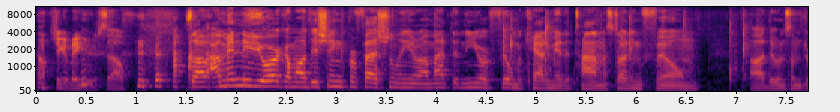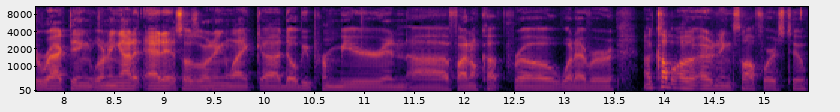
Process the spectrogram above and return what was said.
Unless you can make it yourself. so I'm in New York. I'm auditioning professionally. You know, I'm at the New York Film Academy at the time. I'm studying film, uh, doing some directing, learning how to edit. So I was learning like uh, Adobe Premiere and uh, Final Cut Pro, whatever. A couple other editing softwares too.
